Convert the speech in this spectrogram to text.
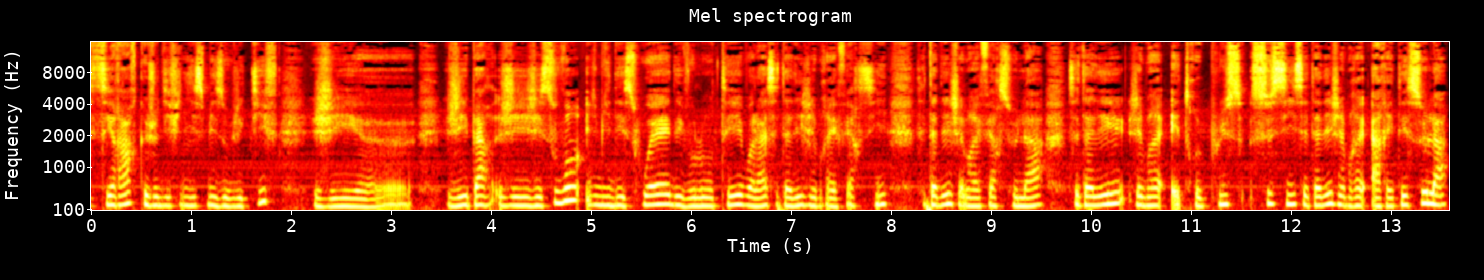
c'est rare que je définisse mes objectifs. J'ai, euh, j'ai, j'ai souvent mis des souhaits, des volontés. Voilà, cette année j'aimerais faire ci, cette année j'aimerais faire cela, cette année j'aimerais être plus ceci, cette année j'aimerais arrêter cela.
